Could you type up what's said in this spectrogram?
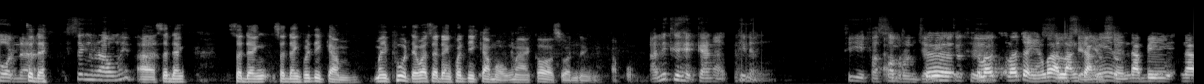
บ่นนะแสดงซึ่งเราไม่อ่าแสดงแสดงแสดงพฤติกรรม ไม่พูดแต่ว่าแสดงพฤติกรรมออกมาก็ส่วนหนึ่งครับผมอันนี้คือเหตุการณ์ที่หนึ่ง ที่ฟัสซอบรุนๆจะคือก็คือเราเราจะเห็นว่าหลังจากนี้เสียเนี่ยนบีนะ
